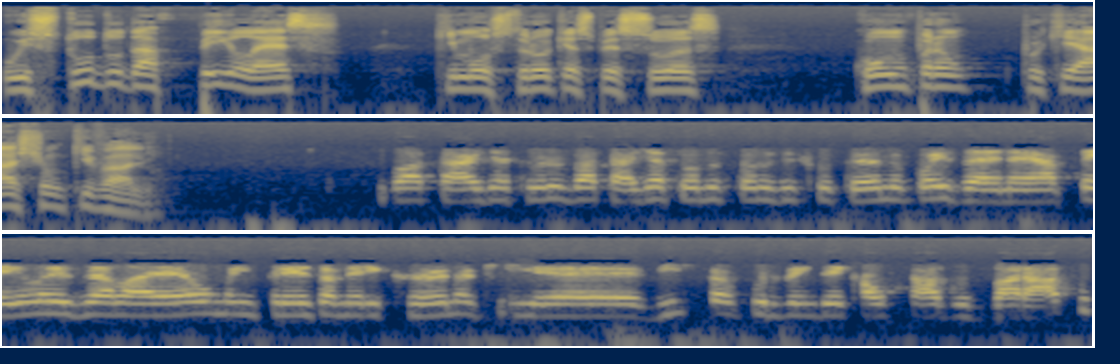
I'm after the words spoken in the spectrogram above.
o estudo da Payless que mostrou que as pessoas compram porque acham que vale. Boa tarde, Arthur. Boa tarde a todos que estão escutando. Pois é, né? A Payless, ela é uma empresa americana que é vista por vender calçados baratos.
